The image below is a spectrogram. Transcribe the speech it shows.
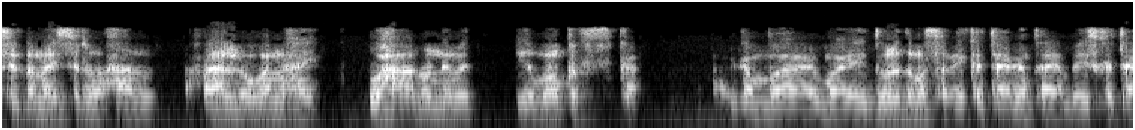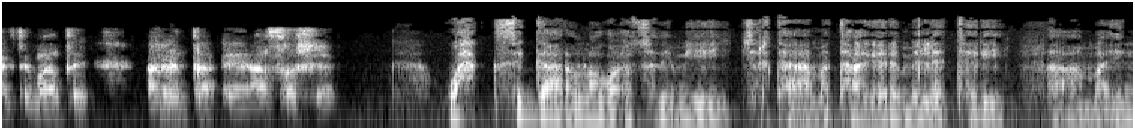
Si dhamaystiran waxaan raalli uga nahay waxaan u nimid iyo mowqifka dowladda masar ay ka taagan tahay amba iska taagtay maanta arrinta aan soo sheegay. Wax si gaara looga codsaday miyay jirtaa ama taageero military ama in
